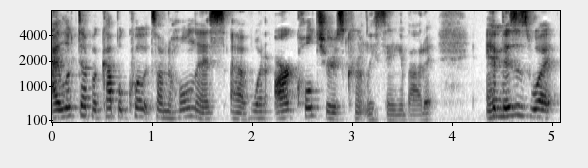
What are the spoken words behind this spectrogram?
I looked up a couple quotes on wholeness of what our culture is currently saying about it. And this is what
